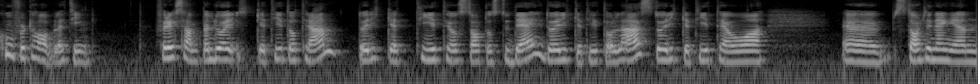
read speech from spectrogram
komfortable ting. Eksempel, du har ikke tid til å trene, du har ikke tid til å starte å studere, du har ikke tid til å lese, du har ikke tid til å eh, starte din egen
